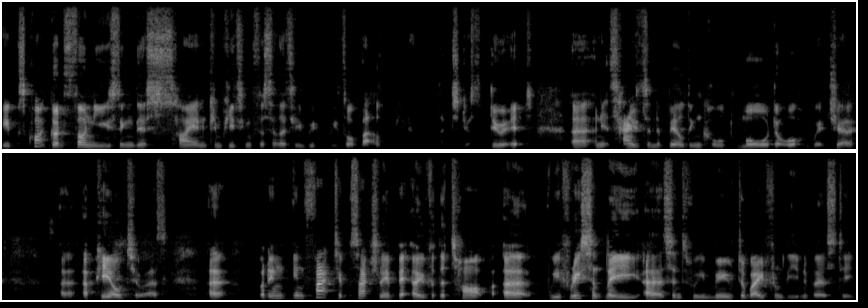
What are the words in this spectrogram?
it was quite good fun using this high-end computing facility. We, we, thought, know, let's just do it. Uh, and it's housed in a building called Mordor, which uh, appealed to us. but in, in fact, it was actually a bit over the top. we've recently, since we moved away from the university,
